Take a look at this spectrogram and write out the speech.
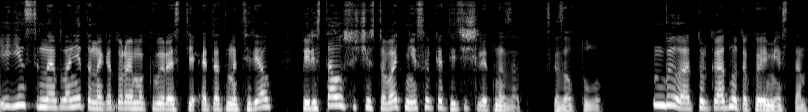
«Единственная планета, на которой мог вырасти этот материал, перестала существовать несколько тысяч лет назад», — сказал Тулук. «Было только одно такое место.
